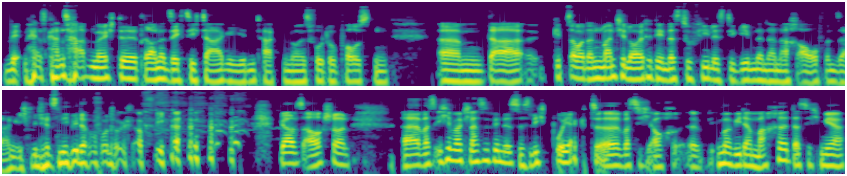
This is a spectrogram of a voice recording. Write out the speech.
wer wer es ganz hart möchte, 360 Tage jeden Tag ein neues Foto posten. Ähm, da gibt's aber dann manche Leute, denen das zu viel ist, die geben dann danach auf und sagen, ich will jetzt nie wieder fotografieren. Gab's auch schon. Äh, was ich immer klasse finde, ist das Lichtprojekt, äh, was ich auch äh, immer wieder mache, dass ich mir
